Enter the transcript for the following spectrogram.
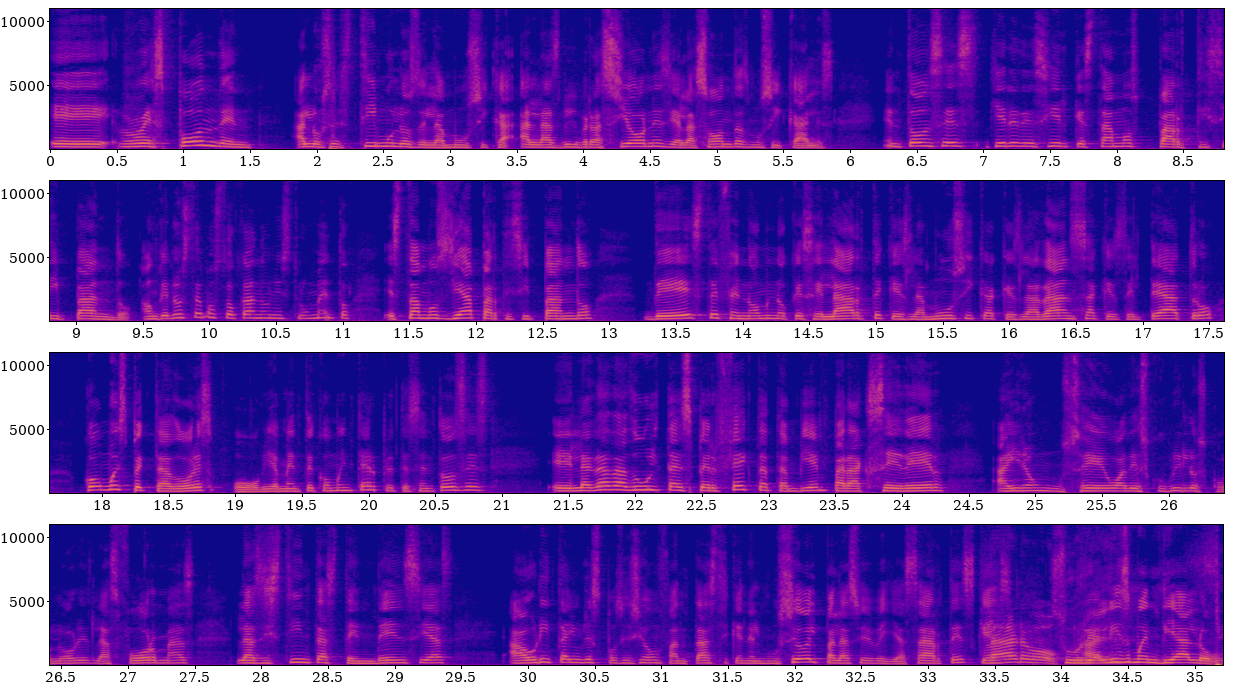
eh, responden a los estímulos de la música, a las vibraciones y a las ondas musicales. Entonces, quiere decir que estamos participando, aunque no estemos tocando un instrumento, estamos ya participando de este fenómeno que es el arte, que es la música, que es la danza, que es el teatro, como espectadores, obviamente como intérpretes. Entonces, eh, la edad adulta es perfecta también para acceder a ir a un museo, a descubrir los colores, las formas, las distintas tendencias. Ahorita hay una exposición fantástica en el Museo del Palacio de Bellas Artes, que es Surrealismo en Diálogo.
